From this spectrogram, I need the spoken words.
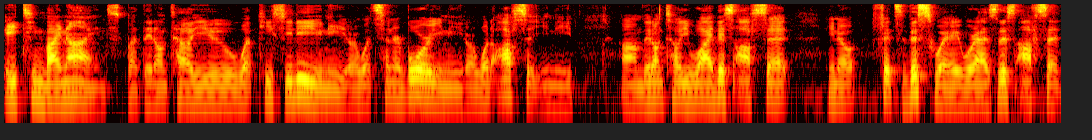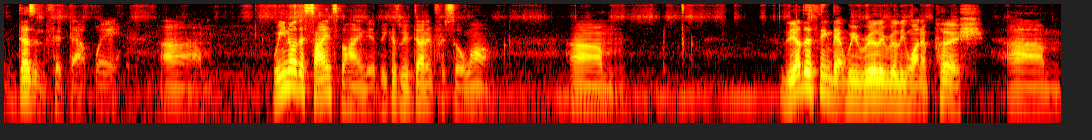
18 by 9s, but they don't tell you what PCD you need or what center bore you need or what offset you need. Um, they don't tell you why this offset, you know, fits this way, whereas this offset doesn't fit that way. Um, we know the science behind it because we've done it for so long. Um, the other thing that we really, really want to push um,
